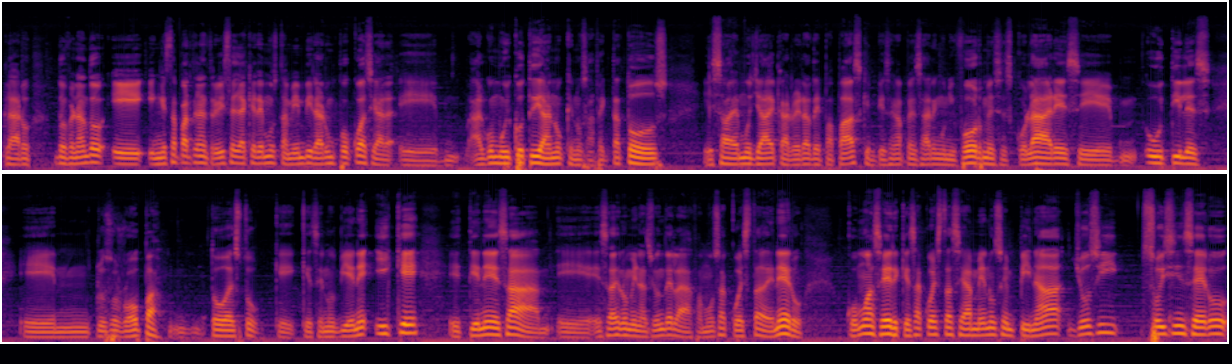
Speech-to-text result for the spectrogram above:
Claro, don Fernando, eh, en esta parte de la entrevista ya queremos también virar un poco hacia eh, algo muy cotidiano que nos afecta a todos eh, sabemos ya de carreras de papás que empiezan a pensar en uniformes escolares, eh, útiles, incluso ropa, todo esto que, se nos viene y que tiene esa, esa denominación de la famosa cuesta de enero. ¿Cómo hacer que esa cuesta sea menos empinada? Yo sí soy sincero,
